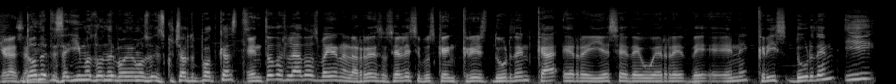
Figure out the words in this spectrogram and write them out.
Gracias, ¿Dónde amigo. te seguimos? ¿Dónde podemos escuchar tu podcast? En todos lados vayan a las redes sociales y busquen Chris Durden, K-R-I-S-D-U-R-D-E-N, Chris Durden. Y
